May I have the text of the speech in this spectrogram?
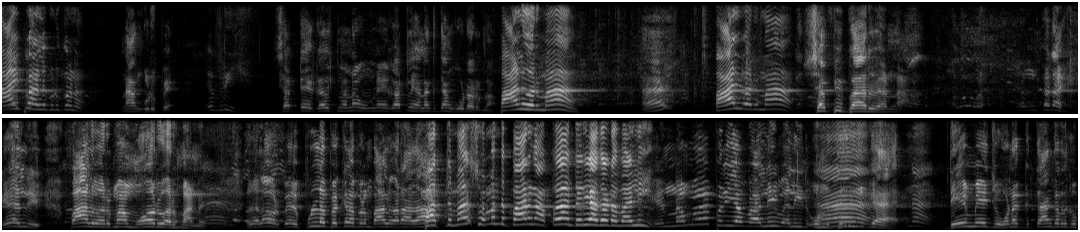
தாய்ப்பால் கொடுக்கணும். நான் கொடுப்பேன். எப்படி? சட்டையை கழட்டினா உன்னைய காட்டிலும் எனக்கு தான் கூட இருக்கும். பால் வருமா? பால் வருமா? சப்பி பாரு வேணா என்னடா கேள்வி பால் வருமா மோர் வருமான்னு. இதெல்லாம் ஒரு பேர். புள்ள பெக்கிற அப்புறம் பால் வராதா? பத்து மாதம் சுமந்து பாருங்க அப்பதான் தெரியும் அதோட வலி. என்னமா பெரிய வலி வலி? ஒன்று தெரிஞ்சுக்க? டேமேஜ் உனக்கு தாங்கிறதுக்கு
